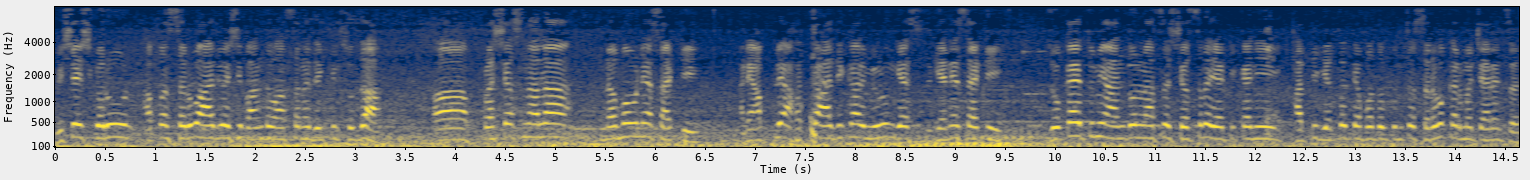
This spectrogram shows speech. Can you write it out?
विशेष करून आपण सर्व आदिवासी बांधव असताना देखील सुद्धा प्रशासनाला नमवण्यासाठी आणि आपले हक्क अधिकार मिळवून घेण्यासाठी जो काय तुम्ही आंदोलनाचं शस्त्र या ठिकाणी हाती घेतो त्याबद्दल तुमचं सर्व कर्मचाऱ्यांचं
